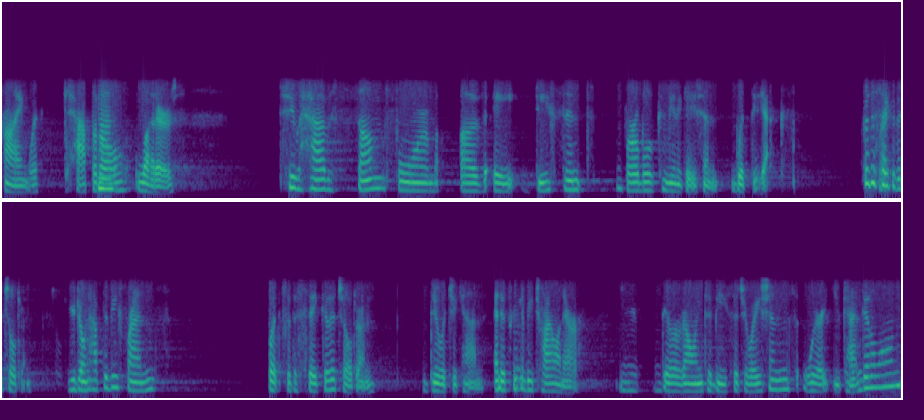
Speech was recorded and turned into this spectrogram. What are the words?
trying with capital mm-hmm. letters, to have some form of a decent verbal communication with the ex for the sake right. of the children. You don't have to be friends. But for the sake of the children, do what you can. And it's going to be trial and error. You, there are going to be situations where you can get along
